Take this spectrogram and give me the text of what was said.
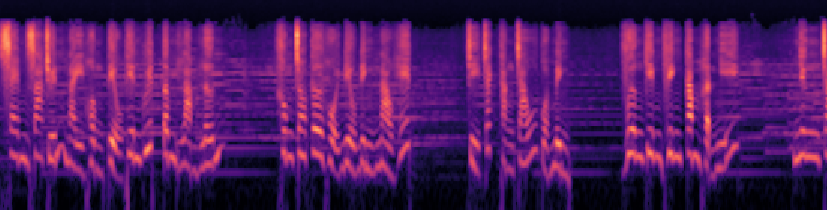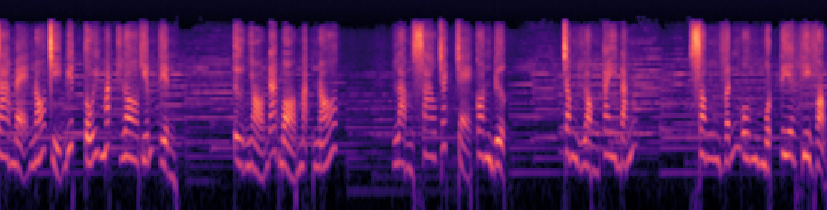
Xem ra chuyến này hồng tiểu thiên quyết tâm làm lớn, không cho cơ hội điều đình nào hết. Chỉ trách thằng cháu của mình vương kim vinh căm hận nghĩ. Nhưng cha mẹ nó chỉ biết tối mắt lo kiếm tiền. Từ nhỏ đã bỏ mặt nó. Làm sao trách trẻ con được. Trong lòng cay đắng. Song vẫn ôm một tia hy vọng.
